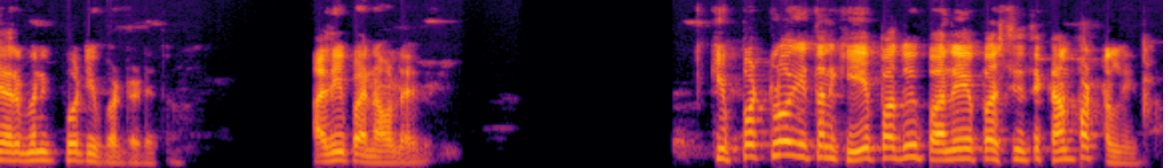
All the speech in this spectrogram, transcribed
చైర్మన్కి పోటీ పడ్డాడు ఇతను. అది పని అవ్వలేదు. ఇప్పట్లో ఇతనికి ఏ పదవి పనే పరిస్థితి కనపట్టలేదు.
